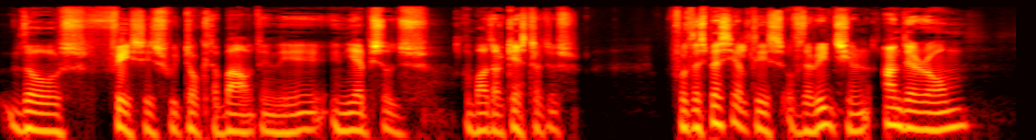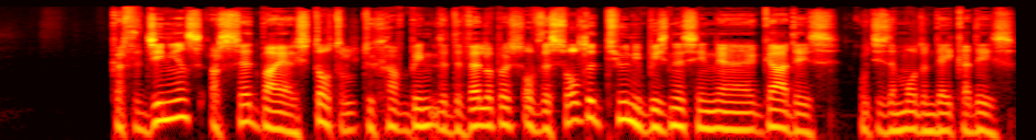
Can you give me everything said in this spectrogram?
those fishes we talked about in the, in the episodes about Archestratus? For the specialties of the region under Rome, Carthaginians are said by Aristotle to have been the developers of the salted tuna business in uh, Gades, which is the modern day Cadiz.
